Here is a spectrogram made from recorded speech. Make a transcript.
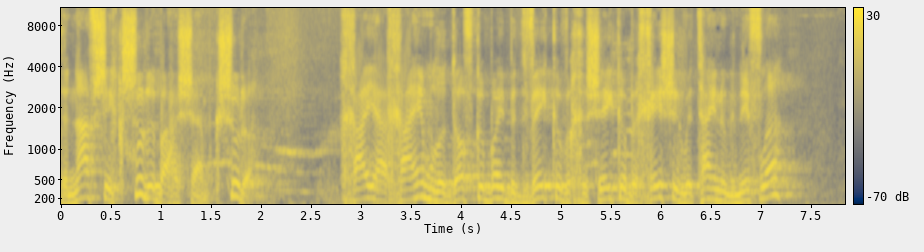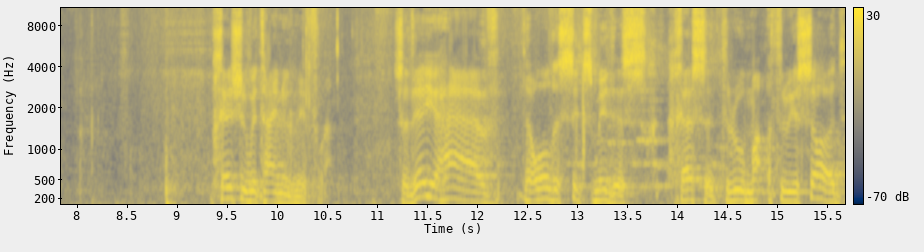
the nafshi ksura b'Hashem, ksura. Chai ha'chaim u'ledovka b'y b'dveka v'chesheka b'cheshek v'tainug nifla. Cheshek v'tainug nifla. So there you have the, all the six midas chesed through through Yisod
